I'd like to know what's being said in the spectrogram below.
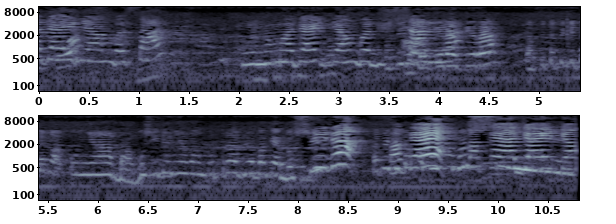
ajaib yang besar. Minum ajaib yang besar. Kira-kira tapi tapi kita nggak punya. Bagus idenya Bang Putra. Dia pakai besi. tidak. Tapi kita pakai pakai ajaib yang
